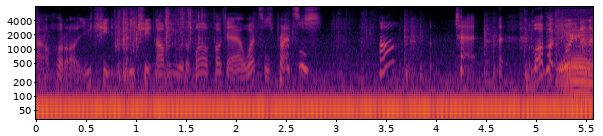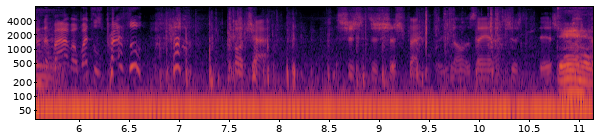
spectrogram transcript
Oh, hold on, you cheat, you cheating on me with a motherfucker at Wetzel's Pretzels? Huh? Chat. Motherfucker working at the Yeah. vibe at Wetzel's Pretzel? oh, chat. It's just disrespectful, you know what I'm saying? It's just Damn.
